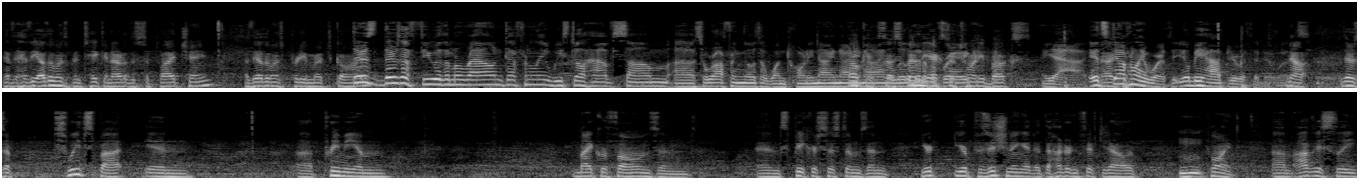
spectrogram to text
have, have the other ones been taken out of the supply chain? Are the other ones pretty much gone? There's there's a few of them around. Definitely, we still have some. Uh, so we're offering those at one twenty nine ninety okay, nine. so a spend bit the extra twenty bucks. Yeah, it's Okay. definitely worth it. You'll be happier with the new ones. Now, there's a sweet spot in uh, premium microphones and and speaker systems, and you're you're positioning it at the hundred and fifty dollar Mm-hmm. point. Um, obviously,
